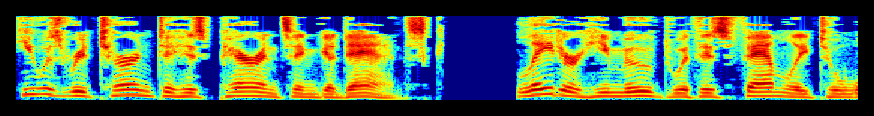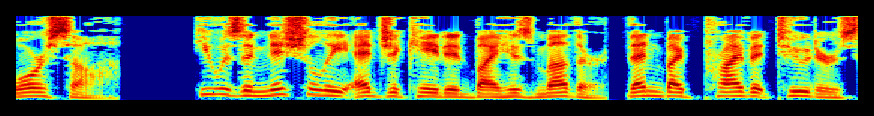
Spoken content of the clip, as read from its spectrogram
He was returned to his parents in Gdansk. Later he moved with his family to Warsaw. He was initially educated by his mother, then by private tutors,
